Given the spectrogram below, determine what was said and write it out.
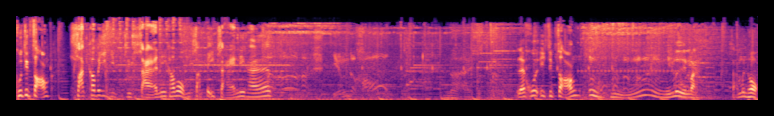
คูสิบสองซัดเข้าไปอีกสิบแสนนี่ครับผมซัดไปอีกแสนนี่ครับแล้วคูอีกสิบสองอนี่หมื่นว่ะสามหมื่นหก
